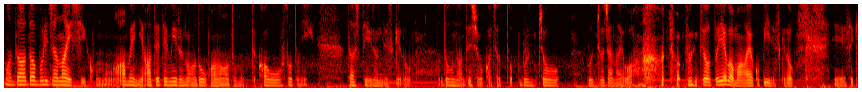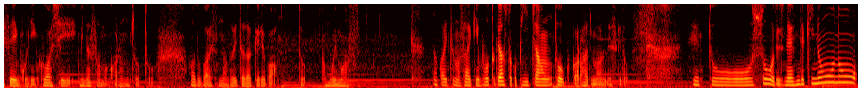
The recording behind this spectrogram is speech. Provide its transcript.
まあ、ザーザー降りじゃないし、この雨に当ててみるのはどうかなと思って、カゴを外に出しているんですけど、どうなんでしょうか、ちょっと、文鳥、文鳥じゃないわ。そう、文鳥といえば、まあ、あやこ P ですけど、えー、赤星インコに詳しい皆様からのちょっとアドバイスなどいただければと思います。なんかいつも最近、ポッドキャストが P ちゃんトークから始まるんですけど、えっと、そうですね。で、昨日の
